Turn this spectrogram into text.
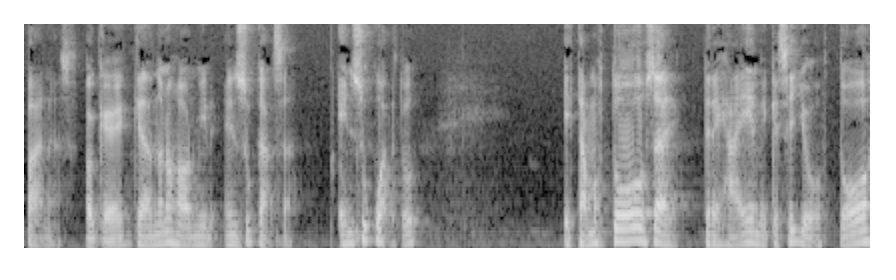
panas Ok. quedándonos a dormir en su casa, en su cuarto. Estamos todos, ¿sabes? 3 a.m., qué sé yo. Todos,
